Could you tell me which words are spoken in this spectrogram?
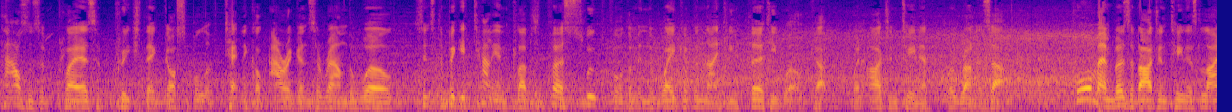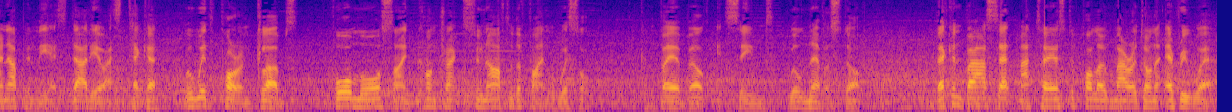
Thousands of players have preached their gospel of technical arrogance around the world since the big Italian clubs first swooped for them in the wake of the 1930 World Cup when Argentina were runners-up. Four members of Argentina's lineup in the Estadio Azteca were with foreign clubs. Four more signed contracts soon after the final whistle. Conveyor belt, it seems, will never stop. Beckenbauer set Matthäus to follow Maradona everywhere,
